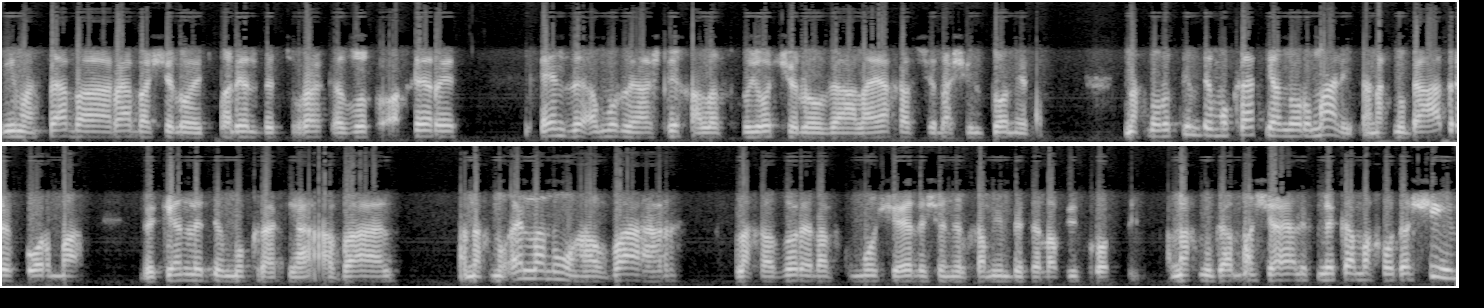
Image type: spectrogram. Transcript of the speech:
אם הסבא רבא שלו התפלל בצורה כזאת או אחרת, אין זה אמור להשליך על הזכויות שלו ועל היחס של השלטון אליו. אנחנו רוצים דמוקרטיה נורמלית, אנחנו בעד רפורמה וכן לדמוקרטיה, אבל אנחנו אין לנו עבר לחזור אליו כמו שאלה שנלחמים בתל אביב רוצים. אנחנו גם מה שהיה לפני כמה חודשים,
